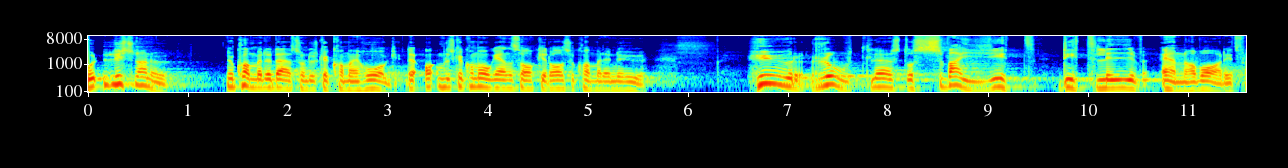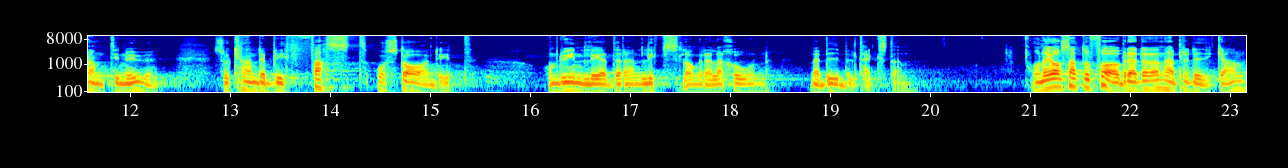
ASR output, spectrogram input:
Och lyssna nu, nu kommer det där som du ska komma ihåg. Om du ska komma ihåg en sak idag så kommer det nu. Hur rotlöst och svajigt ditt liv än har varit fram till nu så kan det bli fast och stadigt om du inleder en livslång relation med bibeltexten. Och när jag satt och förberedde den här predikan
